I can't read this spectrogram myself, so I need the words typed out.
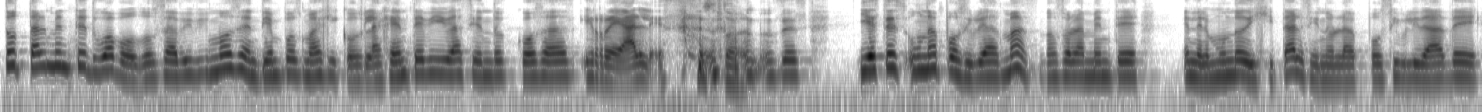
totalmente doable. O sea, vivimos en tiempos mágicos. La gente vive haciendo cosas irreales. Entonces, y esta es una posibilidad más, no solamente en el mundo digital, sino la posibilidad de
